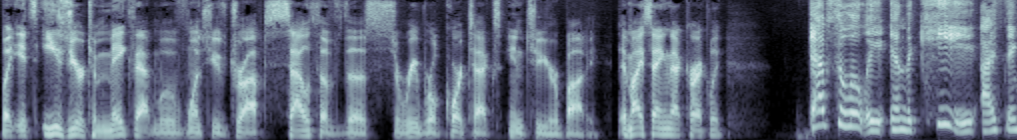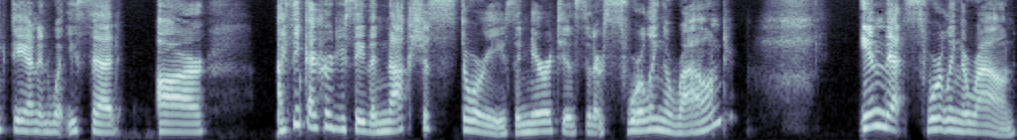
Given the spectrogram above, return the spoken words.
but it's easier to make that move once you've dropped south of the cerebral cortex into your body. Am I saying that correctly? Absolutely. And the key, I think, Dan, and what you said are I think I heard you say the noxious stories, the narratives that are swirling around. In that swirling around,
